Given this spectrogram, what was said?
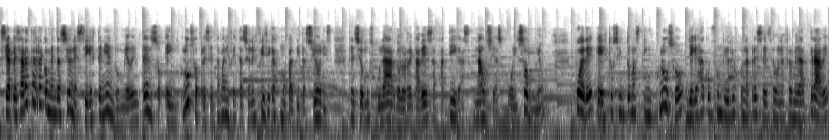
Si a pesar de estas recomendaciones sigues teniendo un miedo intenso e incluso presentas manifestaciones físicas como palpitaciones, tensión muscular, dolor de cabeza, fatigas, náuseas o insomnio, puede que estos síntomas incluso llegues a confundirlos con la presencia de una enfermedad grave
